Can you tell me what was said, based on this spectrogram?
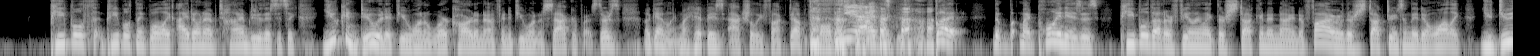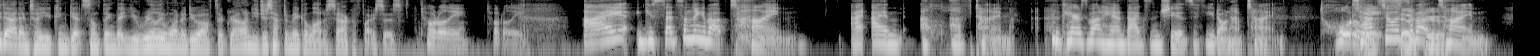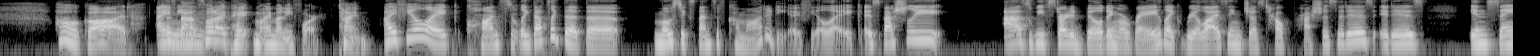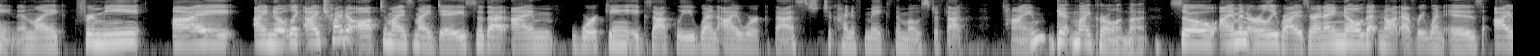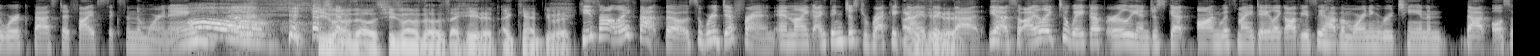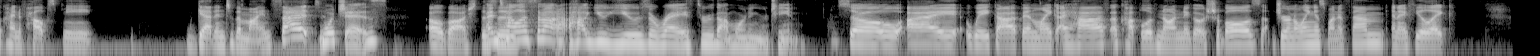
people th- people think, well, like I don't have time to do this. It's like you can do it if you want to work hard enough and if you want to sacrifice. There's again, like my hip is actually fucked up from all this Yeah. driving. But the, but my point is, is people that are feeling like they're stuck in a nine to five or they're stuck doing something they don't want. Like you do that until you can get something that you really want to do off the ground. You just have to make a lot of sacrifices. Totally, totally. I you said something about time. I, I'm I love time. Who cares about handbags and shoes if you don't have time? Totally. Talk to us So about true. time. oh God. I 'Cause mean, that's what I pay my money for. Time. I feel like constant like that's like the the most expensive commodity, I feel like, especially as we've started building Arrae, like realizing just how precious it is. It is insane. And like for me, I I know like I try to optimize my day so that I'm working exactly when I work best to kind of make the most of that time. Get micro on that. So I'm an early riser and I know that not everyone is. I work best at five, six in the morning. Oh. She's one of those. She's one of those. I hate it. I can't do it. He's not like that though. So we're different. And like I think just recognizing it. that. Yeah. So I like to wake up early and just get on with my day. Like obviously I have a morning routine and that also kind of helps me get into the mindset. Which is. Oh gosh. This and tell is- us about how you use Arrae through that morning routine. So I wake up and like I have a couple of non-negotiables. Journaling is one of them. And I feel like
